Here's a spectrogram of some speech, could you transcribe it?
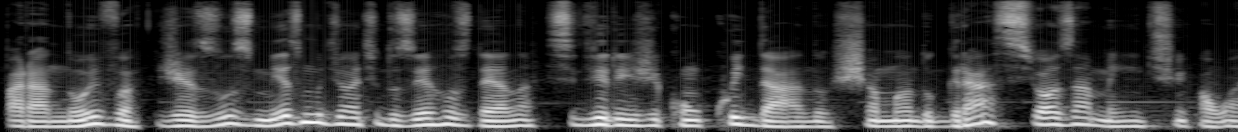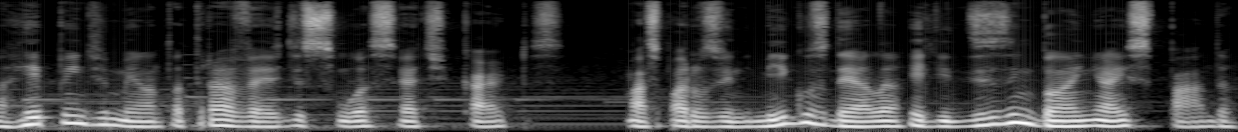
Para a noiva, Jesus, mesmo diante dos erros dela, se dirige com cuidado, chamando graciosamente ao arrependimento através de suas sete cartas. Mas para os inimigos dela, ele desembanha a espada.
